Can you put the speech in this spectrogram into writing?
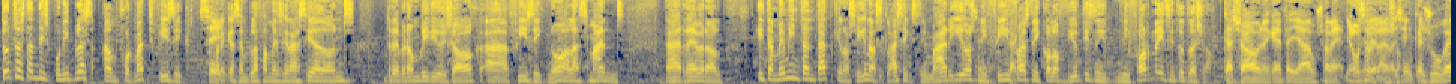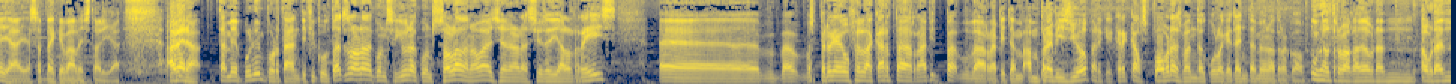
Tots estan disponibles en format físic, Sí. perquè sempre fa més gràcia doncs, rebre un videojoc uh, físic, no? a les mans, uh, rebre'l. I també hem intentat que no siguin els clàssics, ni Marios, Sí, ni Fifas, exacte. ni Call of Duty, ni, ni Fortnite, ni tot això. Que això, una miqueta, ja ho sabem. Ja ho sabem, la, la gent que juga ja, ja sap de què va la història. A veure, també, punt important, dificultats a l'hora d'aconseguir una consola de nova generació. És a dir, els Reis... Eh, espero que hagueu fet la carta ràpid, va, ràpid amb, amb previsió, perquè crec que els pobres van de cul aquest any també un altre cop. Una altra vegada hauran, hauran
